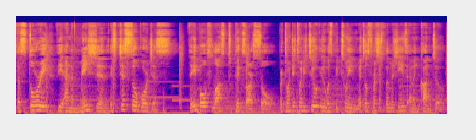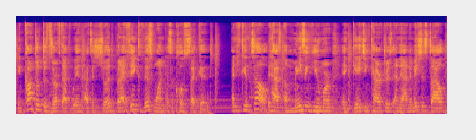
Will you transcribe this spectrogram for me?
The story, the animation is just so gorgeous. They both lost to Pixar's Soul. For 2022, it was between Mitchells vs. the Machines and Encanto. Encanto deserved that win as it should, but I think this one is a close second. And you can tell it has amazing humor, engaging characters, and the animation style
